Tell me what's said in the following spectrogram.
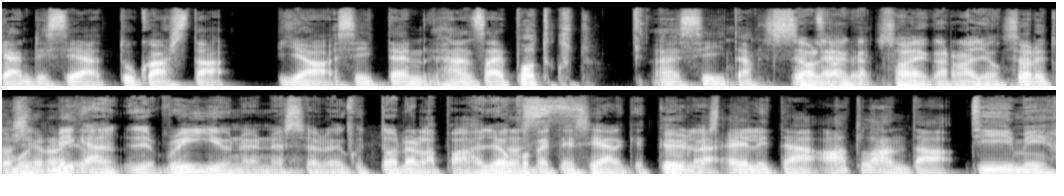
Candysiä tukasta, ja sitten hän sai potkut ää, siitä. Se oli, aika, se oli aika raju. Se oli tosi Mut raju. Mikä reunionissa oli joku todella paha. Joku No, veti sielläkin Kyllä, tukasta. eli tämä Atlanta-tiimi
